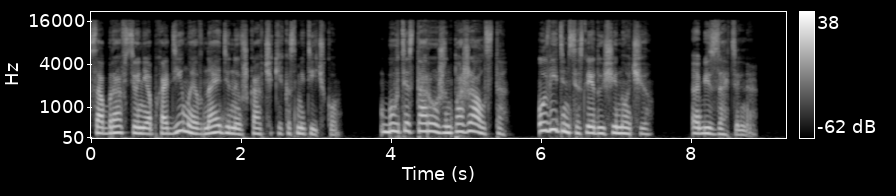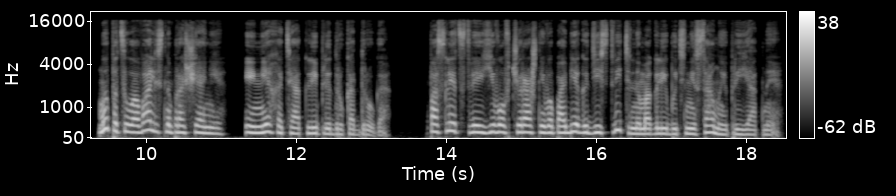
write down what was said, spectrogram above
собрав все необходимое в найденную в шкафчике косметичку. «Будь осторожен, пожалуйста. Увидимся следующей ночью». «Обязательно». Мы поцеловались на прощание и нехотя отлипли друг от друга. Последствия его вчерашнего побега действительно могли быть не самые приятные.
